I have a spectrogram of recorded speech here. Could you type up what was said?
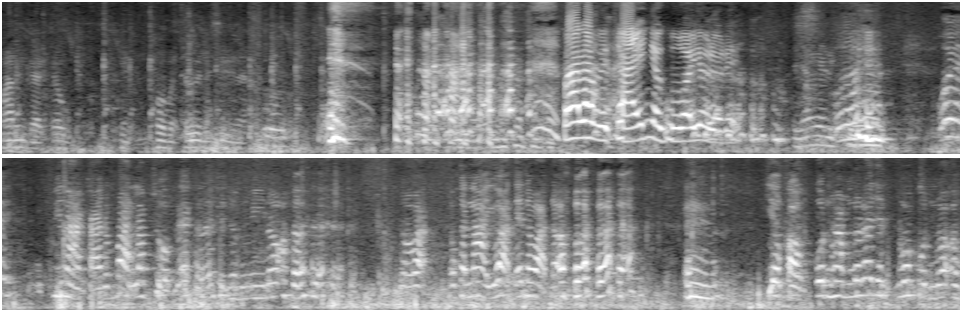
มันกับเจ้าเห็ดพ่อกระเทือนชื่อนะเออ ป้าเราไปขายอย่าครัวอยู่เดี๋ยวนี้ยังไงเอ้ยโอ้ยพี่นาขายน้ำบ้านรับชมได้ขนาดถึงจะมีเนาะเนาะว่าเราคณะอยู่ว่าได้นะว่าเนาะเกี่ยวเขาคนทำแล้วได้จะว่าคนว่าเออ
